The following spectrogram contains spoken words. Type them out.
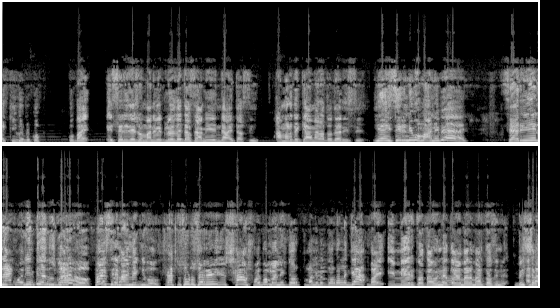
এই কি করবে কো ভাই এই সেরি মানি ব্যাগ লয়ে যাইতাছে আমি ইন্দা আইতাছি। আমার দেখে আমার হাতে দিছে এই সিরি নিব মানি ব্যাগ। সেরি না নিতে দুধ বাড়াবো এই সিরি মানি ব্যাগ নিব এত ছোট সেরি সাহস হইব মানি তোর মানি ব্যাগ ধরবার লাগিয়া ভাই এই মেয়ের কথা হুন তো আমার মারতাছেন বিশ্বাস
